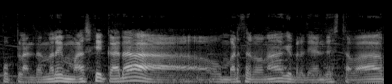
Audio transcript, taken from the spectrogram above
pues, plantándole más que cara a un Barcelona que prácticamente estaba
